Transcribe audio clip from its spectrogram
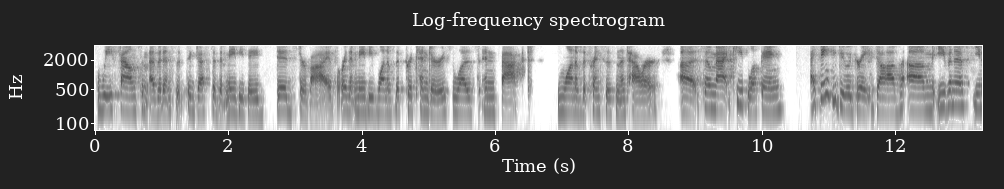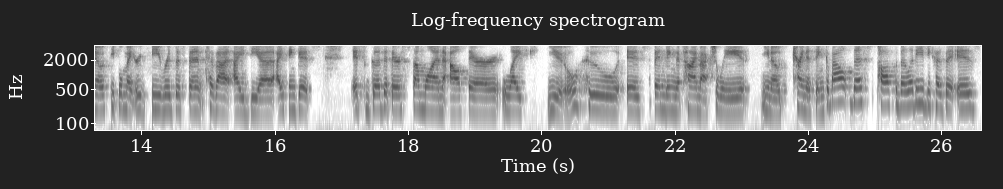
we found some evidence that suggested that maybe they did survive or that maybe one of the pretenders was, in fact, one of the princes in the tower. Uh, so, Matt, keep looking. I think you do a great job. Um, even if you know if people might re- be resistant to that idea, I think it's it's good that there's someone out there like you who is spending the time actually, you know, trying to think about this possibility because it is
